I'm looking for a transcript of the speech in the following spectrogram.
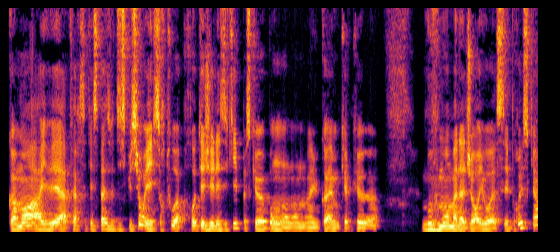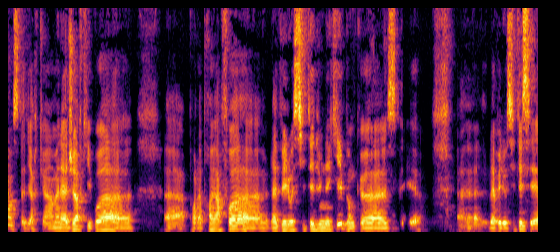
comment arriver à faire cet espace de discussion et surtout à protéger les équipes, parce que bon, on a eu quand même quelques mouvements managériaux assez brusques. Hein, C'est-à-dire qu'un manager qui voit pour la première fois la vélocité d'une équipe, donc la vélocité, c'est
